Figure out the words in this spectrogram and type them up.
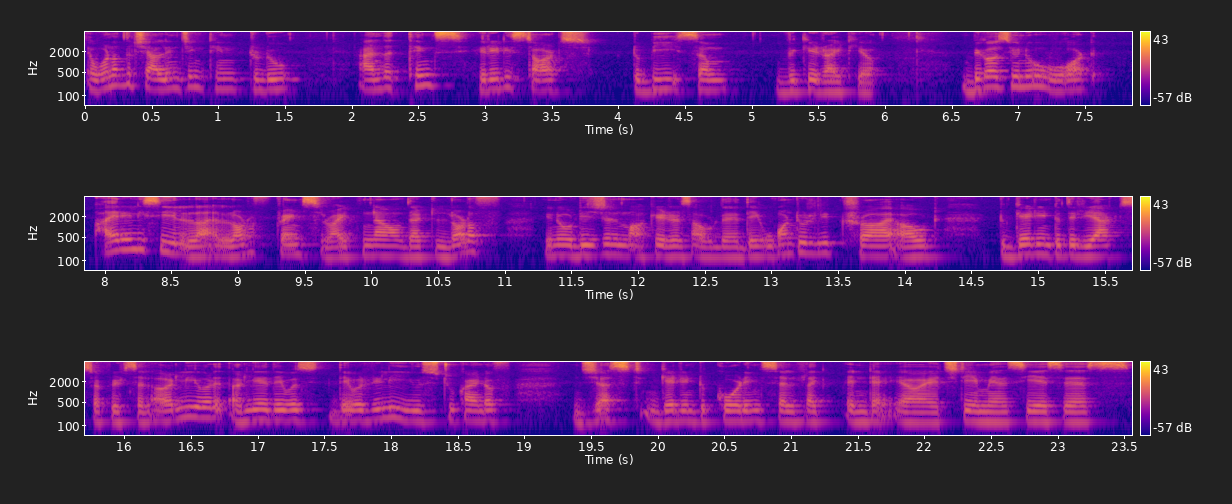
one of the challenging thing to do and the things really starts to be some wicked right here. Because you know what I really see a lot of trends right now that a lot of you know digital marketers out there they want to really try out to get into the React stuff itself. Earlier, earlier they was they were really used to kind of just get into coding self like in the, uh, HTML, CSS,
